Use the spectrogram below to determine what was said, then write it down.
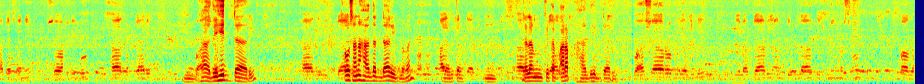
hadatsani sahibu hadhihi dari. Dari. Oh sana hadad dari pula kan? Ya betul. Hmm. Dalam kitab Arab hadid dari. Wa asyara bi yadihi ila dari Abdullah bin Mas'ud qala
